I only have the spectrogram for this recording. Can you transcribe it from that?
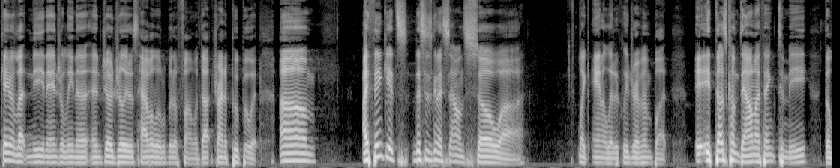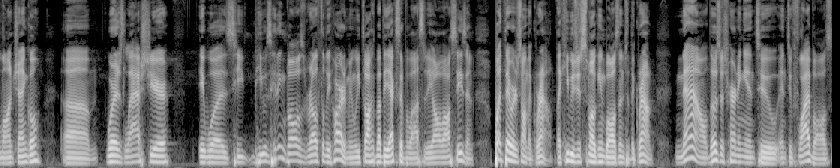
can't even let me and Angelina and Joe Giglio have a little bit of fun without trying to poo poo it. Um, I think it's this is gonna sound so uh, like analytically driven, but it, it, does come down, I think, to me the launch angle. Um, whereas last year it was he he was hitting balls relatively hard. I mean, we talked about the exit velocity all off season, but they were just on the ground. Like he was just smoking balls into the ground. Now those are turning into into fly balls,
